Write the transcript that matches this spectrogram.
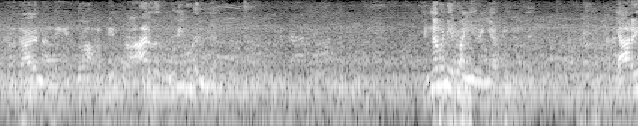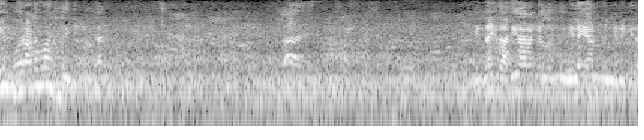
உங்களுக்காக நாங்கள் இருக்கிறோம் அப்படின்னு ஒரு ஆறுதல் மொழி கூட இல்லை. என்ன பண்ணி வாங்கிடுவீங்க அப்படிங்கிறது? யாரையும் போராடவும் அனுமதிக்கிறாங்க என்ன இந்த அதிகாரங்கள் வந்து நிலையானதுன்னு நினைக்கிற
